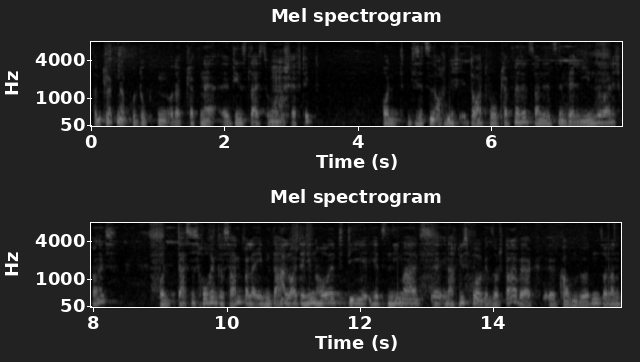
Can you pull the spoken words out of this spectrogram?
von Klöckner-Produkten oder Klöckner-Dienstleistungen beschäftigt. Und die sitzen auch nicht dort, wo Klöckner sitzt, sondern die sitzen in Berlin, soweit ich weiß. Und das ist hochinteressant, weil er eben da Leute hinholt, die jetzt niemals äh, nach Duisburg in so ein Stahlwerk äh, kommen würden, sondern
